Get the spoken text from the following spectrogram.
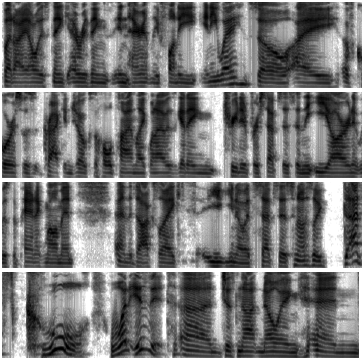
but I always think everything's inherently funny anyway. So I, of course, was cracking jokes the whole time. Like when I was getting treated for sepsis in the ER and it was the panic moment, and the doc's like, you, you know, it's sepsis. And I was like, that's cool. What is it? Uh, just not knowing, and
